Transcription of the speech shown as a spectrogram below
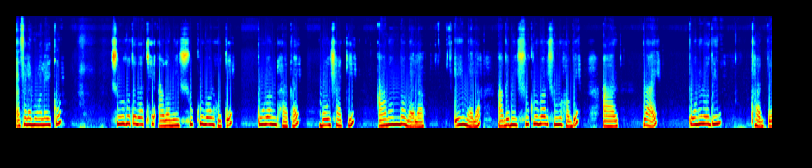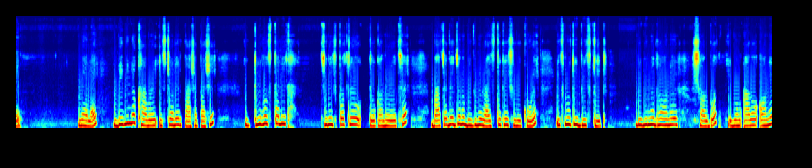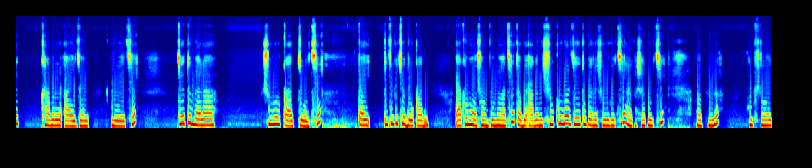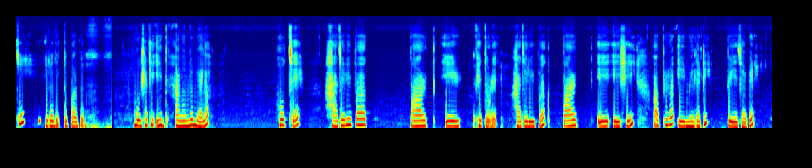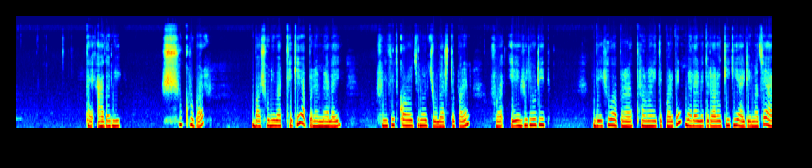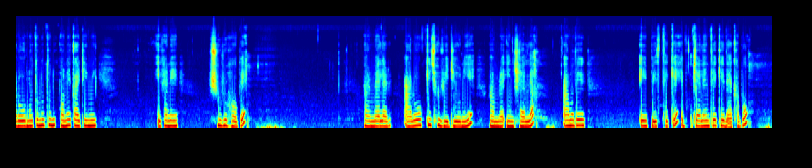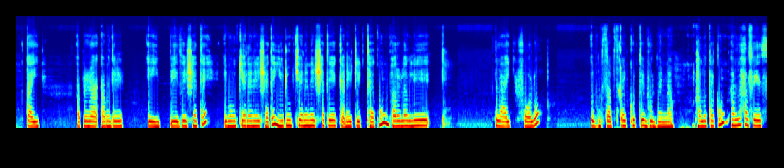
আসসালামু আলাইকুম। শুরু হতে যাচ্ছে আগামী শুক্রবার হতে পুরান ঢাকায় বৈশাখী আনন্দ মেলা। এই মেলা আগামী শুক্রবার শুরু হবে আর প্রায় পনেরো দিন থাকবে। মেলায় বিভিন্ন খাবারের স্টলের পাশাপাশি গৃহস্থালী জিনিসপত্র দোকান রয়েছে। বাচ্চাদের জন্য বিভিন্ন রাইস থেকে শুরু করে স্মোকি বিস্কিট বিভিন্ন ধরনের শরবত এবং আরও অনেক খাবারের আয়োজন রয়েছে। যেহেতু মেলা শুরুর কাজ চলছে, তাই কিছু কিছু দোকান এখনও অসম্পূর্ণ আছে। তবে আগামী শুক্রবার যেহেতু মেলা শুরু হচ্ছে, আশা করছি আপনারা খুব সহজেই এটা দেখতে পারবেন। বৈশাখী ঈদ আনন্দ মেলা হচ্ছে হাজারিবাগ পার্কের ভেতরে। হাজারিবাগ পার্ক এ এসেই আপনারা এই মেলাটি পেয়ে যাবেন। তাই আগামী শুক্রবার বা শনিবার থেকে আপনারা মেলায় ভিজিট করার জন্য চলে আসতে পারেন। এই ভিডিওটি দেখেও আপনারা ধারণা নিতে পারবেন মেলার ভেতরে আরও কী কী আইটেম আছে আরও নতুন নতুন অনেক আইটেমই এখানে শুরু হবে। আর মেলার আরও কিছু ভিডিও নিয়ে আমরা ইনশাল্লাহ আমাদের এই পেজ থেকে এবং চ্যানেল থেকে দেখাবো। তাই আপনারা আমাদের এই পেজের সাথে এবং চ্যানেলের সাথে ইউটিউব চ্যানেলের সাথে কানেক্টেড থাকুন। ভালো লাগলে লাইক ফলো এবং সাবস্ক্রাইব করতে ভুলবেন না। ভালো থাকুন, আল্লাহ হাফেজ।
